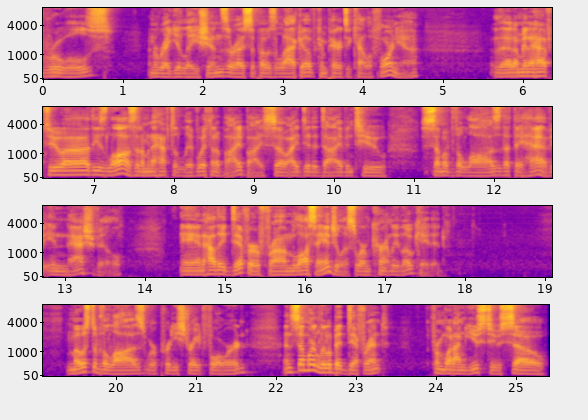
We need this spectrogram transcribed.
rules and regulations, or I suppose lack of, compared to California, that I'm going to have to, uh, these laws that I'm going to have to live with and abide by. So I did a dive into some of the laws that they have in Nashville and how they differ from Los Angeles, where I'm currently located. Most of the laws were pretty straightforward, and some were a little bit different from what I'm used to. So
